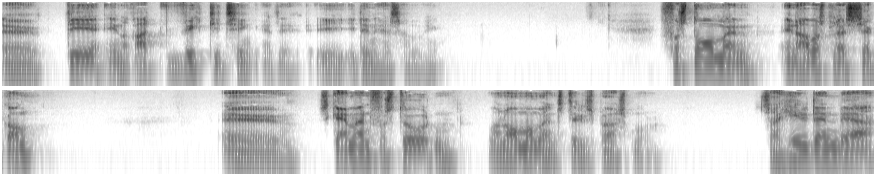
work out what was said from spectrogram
øh, det er en ret vigtig ting af det, i, i den her sammenhæng. Forstår man en arbejdsplads jargon? Øh, skal man forstå den? Hvornår må man stille spørgsmål? Så hele den der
